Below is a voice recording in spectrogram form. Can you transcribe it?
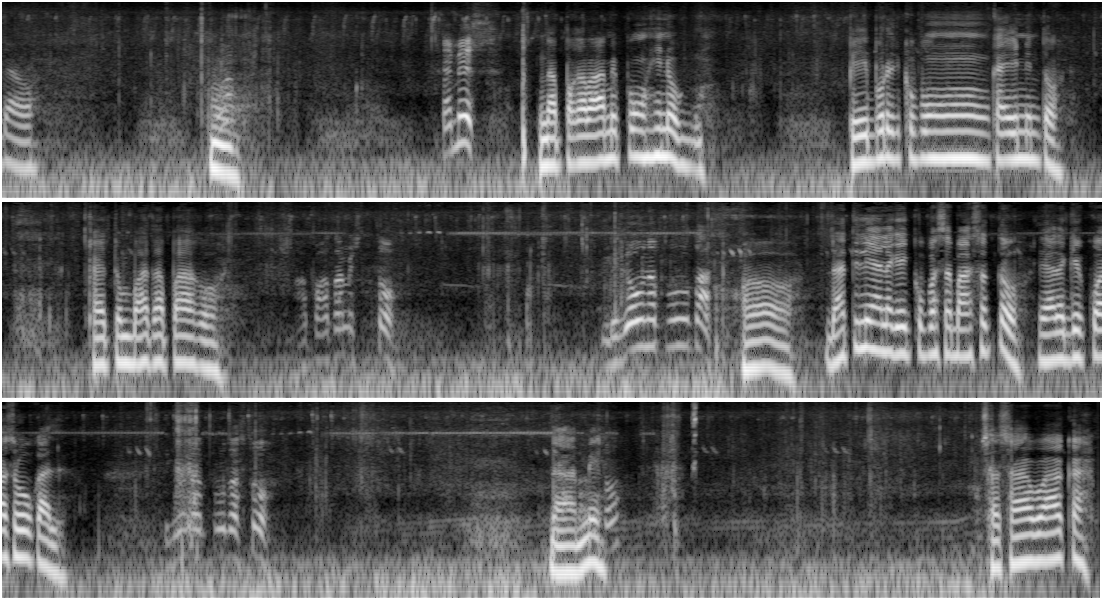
Daw. Hmm. Tamis. Napakarami pong hinog. Favorite ko pong kainin to. Kahit tong bata pa ako. Napakatamis to. Ligaw na prutas. Oo. Dati nilalagay ko pa sa baso to. Nilalagay ko asukal. Ligaw na prutas to. Dami. Ito? Sasawa ka.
